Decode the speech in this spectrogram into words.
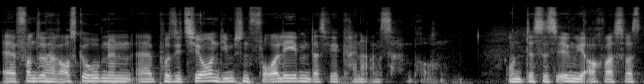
äh, von so herausgehobenen äh, Positionen, die müssen vorleben, dass wir keine Angst haben brauchen. Und das ist irgendwie auch was, was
